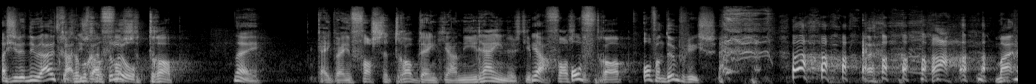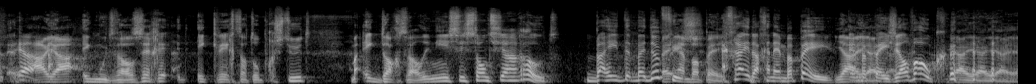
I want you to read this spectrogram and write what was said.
Als je er nu uitgaat, is het wel vaste trap. Nee. Kijk, bij een vaste trap denk je aan die Reiners. Die hebben Ja, een vaste of, trap. of aan Dumfries. Maar Ja. nou ja, ik moet wel zeggen, ik kreeg dat opgestuurd. Maar ik dacht wel in eerste instantie aan rood. Bij, de- bij Dumfries. Bij Mbappé. Vrijdag en Mbappé. Ja, en ja, Mbappé ja. zelf ook. Ja, ja, ja, ja. ja.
